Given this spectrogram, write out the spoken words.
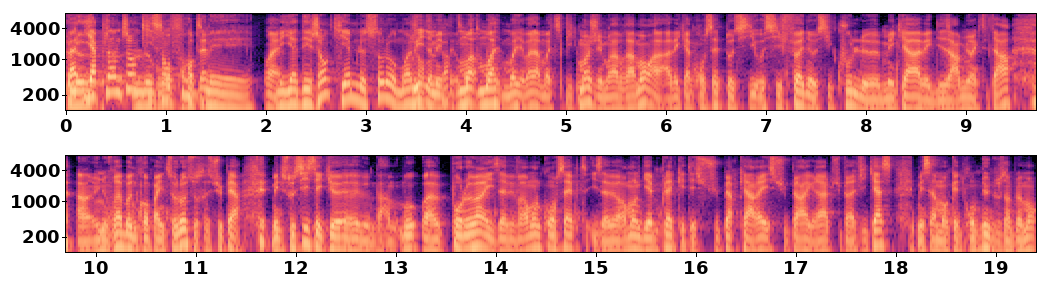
Bah, Il y a plein de gens qui s'en foutent, problème- mais Ouais. mais il y a des gens qui aiment le solo. Moi, oui, non, mais partie, moi, moi, moi, voilà, moi, typiquement, j'aimerais vraiment, avec un concept aussi, aussi fun et aussi cool, le mecha avec des armures, etc., un- une vraie bonne campagne solo, ce serait super. Mais le souci, c'est que, euh, bah, euh, pour le 1, ils avaient vraiment le concept, ils avaient vraiment le gameplay qui était super carré, super agréable, super efficace, mais ça manquait de contenu, tout simplement.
